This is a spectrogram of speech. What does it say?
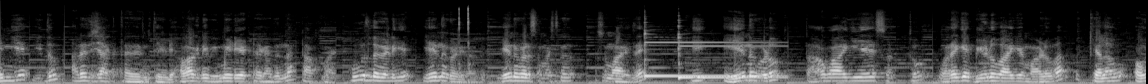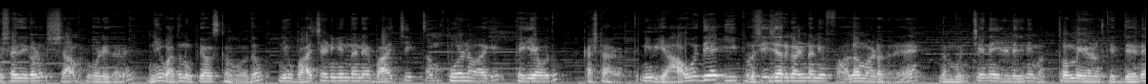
ನಿಮ್ಗೆ ಇದು ಅಲರ್ಜಿ ಆಗ್ತಾ ಇದೆ ಅಂತ ಹೇಳಿ ಅವಾಗ ನೀವು ಇಮಿಡಿಯೇಟ್ ಆಗಿ ಅದನ್ನ ಟಾಪ್ ಮಾಡಿ. ಕೂದಲುಗಳಿಗೆ ಏನುಗಳಿರೋದು? ಏನುಗಳ ಸಮಸ್ಯೆ ಸುಮಾರಿದೆ? ಈ ಏನುಗಳು ತಾವಾಗಿಯೇ ಸತ್ತು ಹೊರಗೆ ಬೀಳುವ ಹಾಗೆ ಮಾಡುವ ಕೆಲವು ಔಷಧಿಗಳು ಶಾಂಪುಗಳಿದ್ದಾವೆ ನೀವು ಅದನ್ನು ಉಪಯೋಗಿಸ್ಕೋಬಹುದು. ನೀವು ಬಾಚಣಿಗೆಯಿಂದನೇ ಬಾಚಿ ಸಂಪೂರ್ಣವಾಗಿ ತೆಗೆಯುವುದು ಕಷ್ಟ ಆಗುತ್ತೆ. ನೀವು ಯಾವುದೇ ಈ ಪ್ರೊಸೀಜರ್ಗಳನ್ನ ನೀವು ಫಾಲೋ ಮಾಡಿದ್ರೆ, ನಾನು ಮುಂಚೆನೆ ಹೇಳಿದೀನಿ, ಮತ್ತೊಮ್ಮೆ ಹೇಳುತ್ತಿದ್ದೇನೆ,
